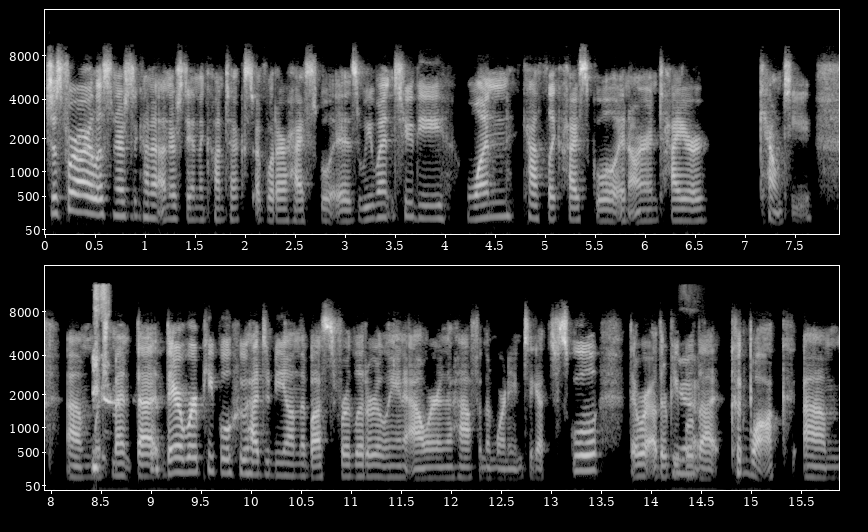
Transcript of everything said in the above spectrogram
just for our listeners to kind of understand the context of what our high school is, we went to the one Catholic high school in our entire county, um, which meant that there were people who had to be on the bus for literally an hour and a half in the morning to get to school. There were other people yeah. that could walk. Um,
